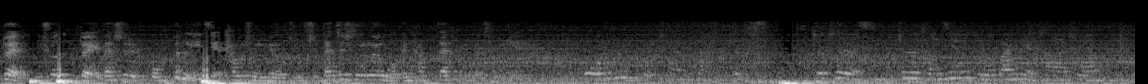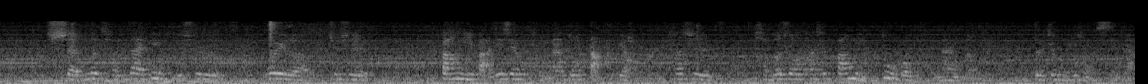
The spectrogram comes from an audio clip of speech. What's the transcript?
对你说的对，但是我不理解他为什么没有阻止，但这是因为我跟他不在同一个层面。我补充一下，就是就是从基督徒的观点上来说，神的存在并不是为了就是帮你把这些苦难都打掉，他是。很多时候他是帮你度过苦难的的这么一种信仰，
